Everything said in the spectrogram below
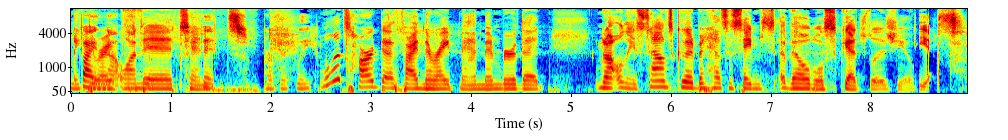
make Find the right that one fit. and, fits perfectly. Well, it's hard to find the right band member that not only sounds good, but has the same available schedule as you. Yes.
